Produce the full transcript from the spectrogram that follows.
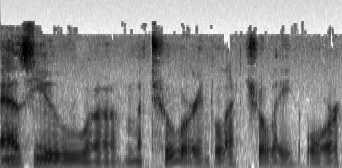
as you uh, mature intellectually, or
